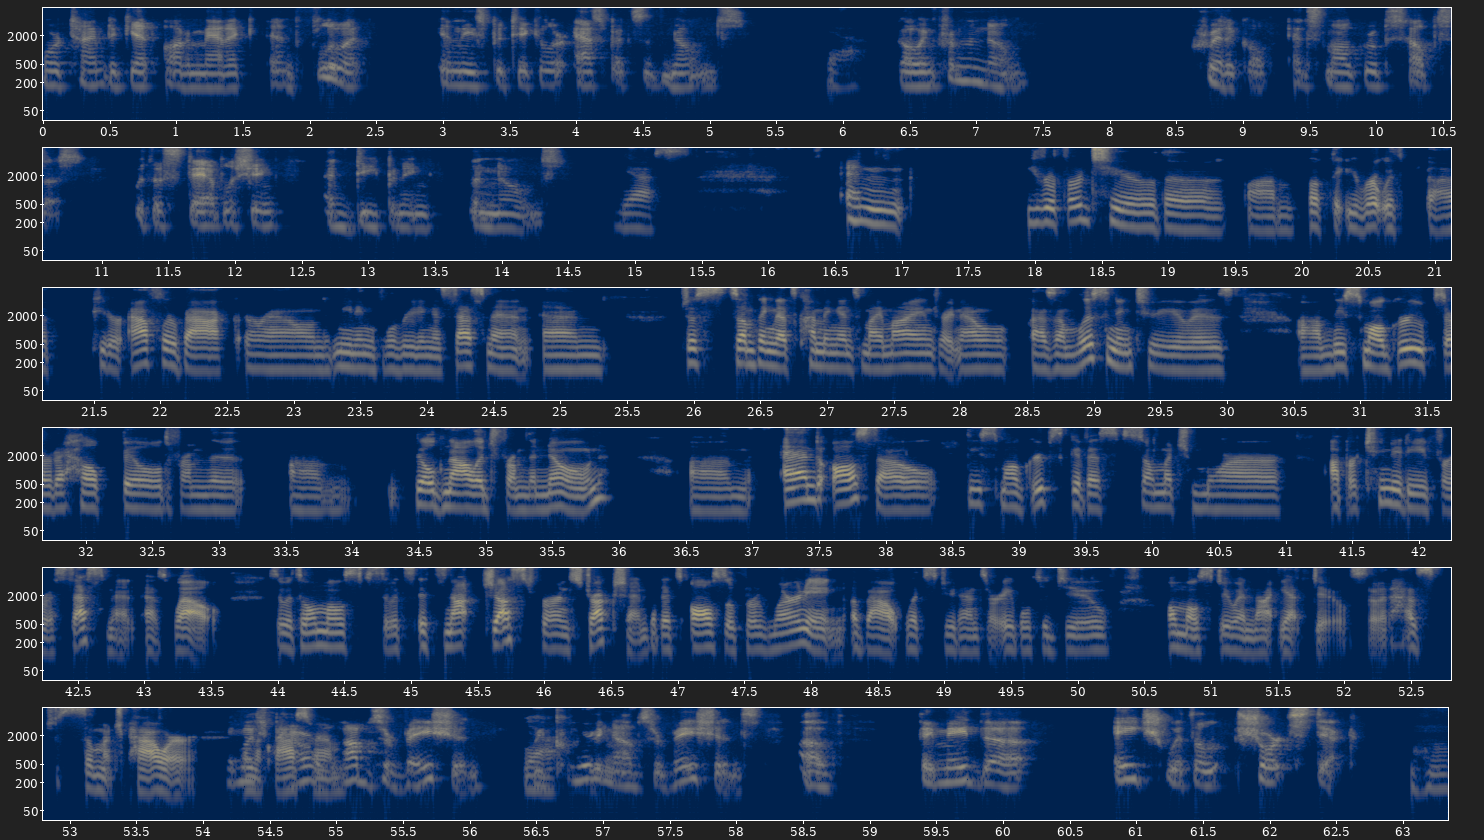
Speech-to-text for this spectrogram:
more time to get automatic and fluent in these particular aspects of knowns. Yeah. Going from the known, critical, and small groups helps us with establishing and deepening the knowns. Yes. And you referred to the um, book that you wrote with uh, Peter Afflerbach around meaningful reading assessment. And just something that's coming into my mind right now as I'm listening to you is um, these small groups are to help build from the um, build knowledge from the known. Um, and also these small groups give us so much more opportunity for assessment as well. So it's almost so it's it's not just for instruction, but it's also for learning about what students are able to do, almost do, and not yet do. So it has just so much power so in the classroom. Power, observation, yeah. recording observations of they made the H with a short stick. Mm-hmm.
